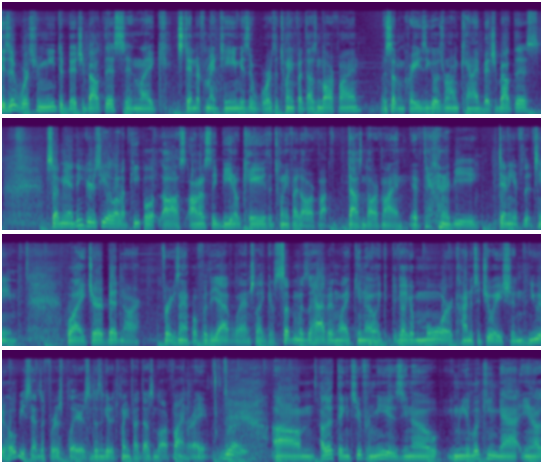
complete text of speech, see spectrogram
is it worth for me to bitch about this and like stand up for my team? Is it worth a $25,000 fine? If something crazy goes wrong, can I bitch about this? So, I mean, I think you're going to see a lot of people honestly being okay with a $25,000 fine if they're going to be standing up for their team. Like Jared Bednar, for example, for the Avalanche. Like if something was to happen, like you know, like like a more kind of situation, you would hope he stands up for his players and doesn't get a twenty five thousand dollar fine, right? Right. Um, other thing too for me is you know when you're looking at you know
